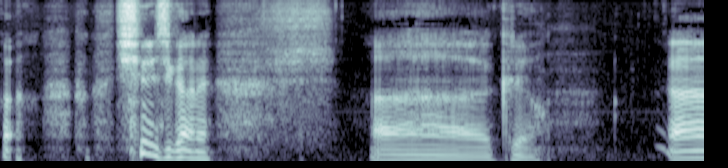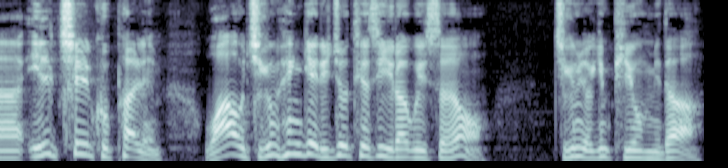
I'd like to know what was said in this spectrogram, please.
쉬는 시간에. 아, 그래요. 아, 1798님. wow, 지금 횡계 리조트에서 일하고 있어요. 지금 여긴 비 옵니다.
